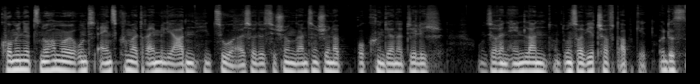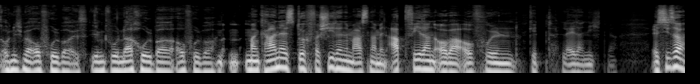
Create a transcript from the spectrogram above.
kommen jetzt noch einmal rund 1,3 Milliarden hinzu. Also das ist schon ein ganz ein schöner Brocken, der natürlich unseren Händlern und unserer Wirtschaft abgeht. Und dass es auch nicht mehr aufholbar ist, irgendwo nachholbar, aufholbar. Man kann es durch verschiedene Maßnahmen abfedern, aber aufholen geht leider nicht mehr. Es ist ja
